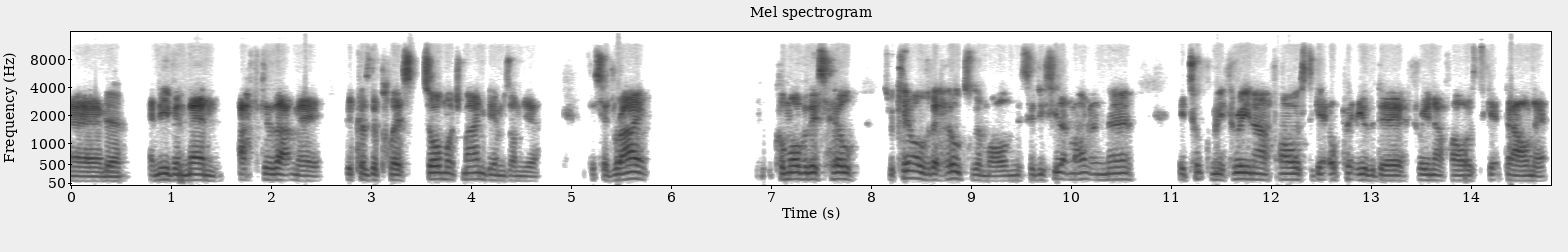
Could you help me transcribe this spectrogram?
Um, yeah. And even then, after that, mate, because they play so much mind games on you, they said, "Right, come over this hill." So we came over the hill to the mall, and they said, "You see that mountain there? It took me three and a half hours to get up it the other day, three and a half hours to get down it.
